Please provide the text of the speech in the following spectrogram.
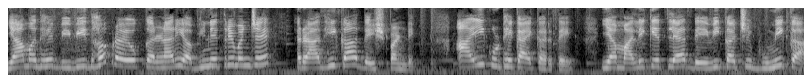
यामध्ये विविध प्रयोग करणारी अभिनेत्री म्हणजे राधिका देशपांडे. आई कुठे काय करते? या मालिकेतल्या देविकाची भूमिका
